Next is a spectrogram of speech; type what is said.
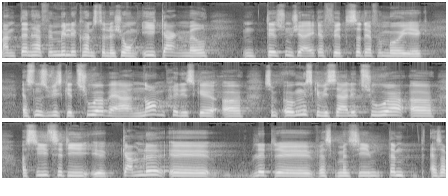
at den her familiekonstellation, I er i gang med, mm, det synes jeg ikke er fedt, så derfor må I ikke. Jeg synes, vi skal turde være normkritiske, og som unge skal vi særligt ture og, og sige til de øh, gamle, øh, lidt, øh, hvad skal man sige, dem, altså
